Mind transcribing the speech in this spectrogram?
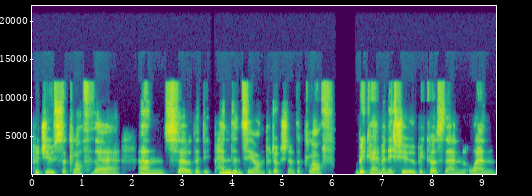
produce the cloth there. And so the dependency on production of the cloth became an issue because then when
